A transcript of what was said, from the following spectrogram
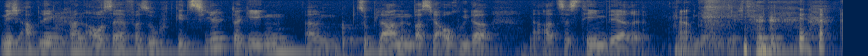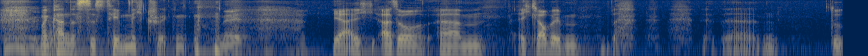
nicht ablegen kann, außer er versucht gezielt dagegen ähm, zu planen, was ja auch wieder eine Art System wäre. Ja. Man kann das System nicht tricken. Nee. Ja, ich, also ähm, ich glaube eben, äh, du,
